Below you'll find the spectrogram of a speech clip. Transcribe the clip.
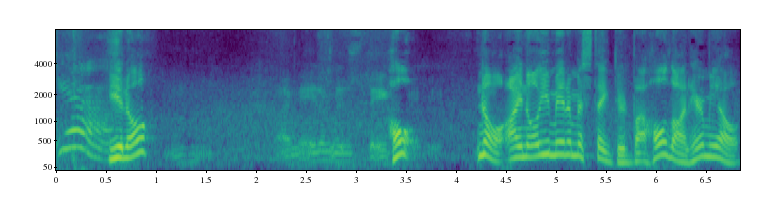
Yeah. you know. I made a mistake. Hold. No, I know you made a mistake, dude. But hold on. Hear me out.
